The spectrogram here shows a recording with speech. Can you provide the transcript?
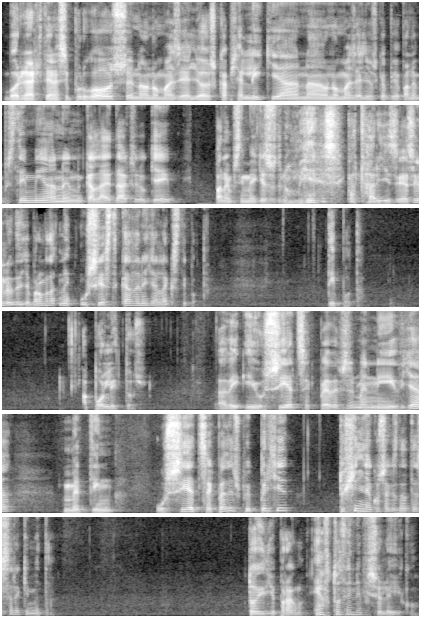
Μπορεί να έρχεται ένας υπουργός, να ονομάζει αλλιώς κάποια λύκεια, να ονομάζει αλλιώς κάποια πανεπιστήμια. Ναι, καλά, εντάξει, OK. Okay. Πανεπιστημιακές αστυνομίες, κατάργηση ασύλου, τέτοια πράγματα. Ναι, ουσιαστικά δεν έχει αλλάξει τίποτα. Τίποτα. Απολύτως. Δηλαδή η ουσία της εκπαίδευσης μένει η ίδια με την ουσία της εκπαίδευσης που υπήρχε το 1964 και μετά. Το ίδιο πράγμα. Ε, αυτό δεν είναι φυσιολογικό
